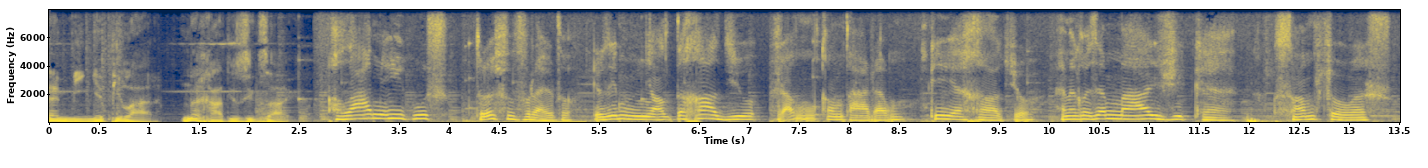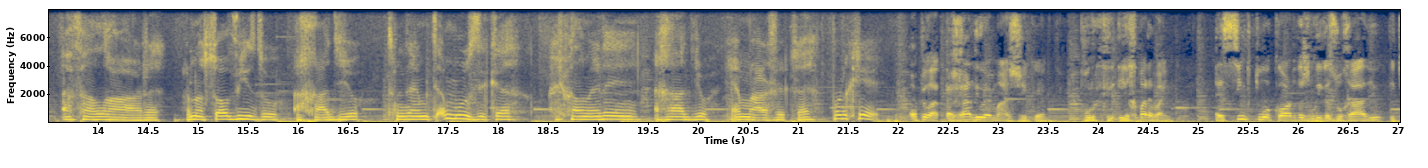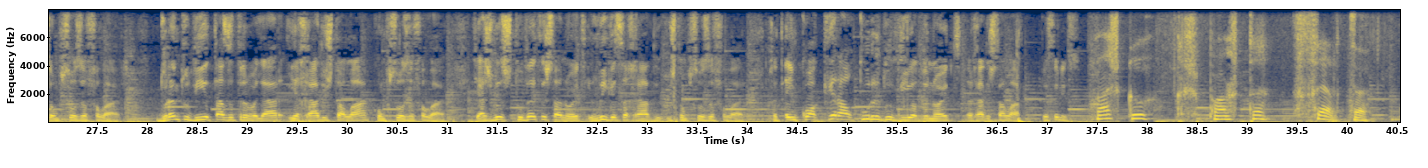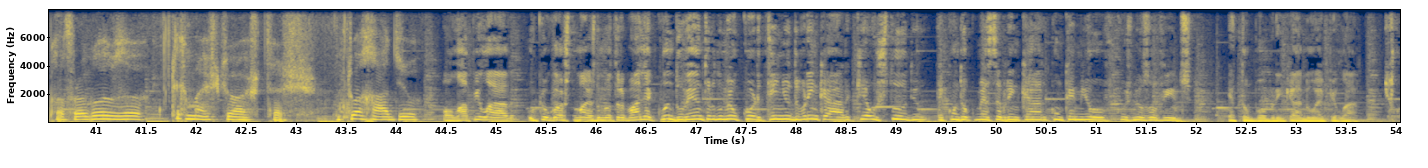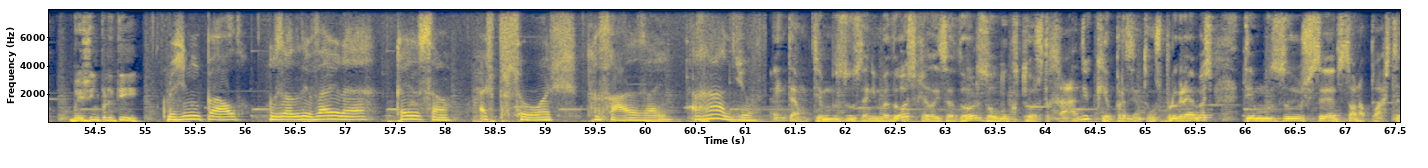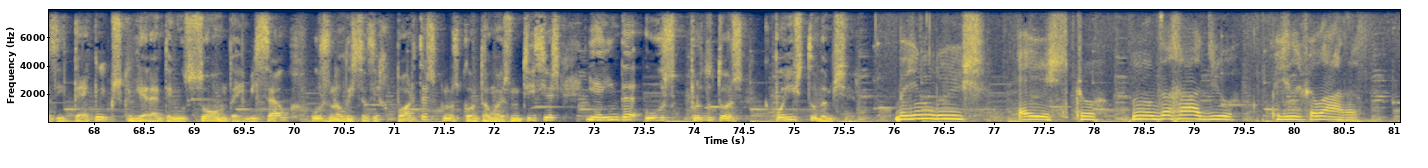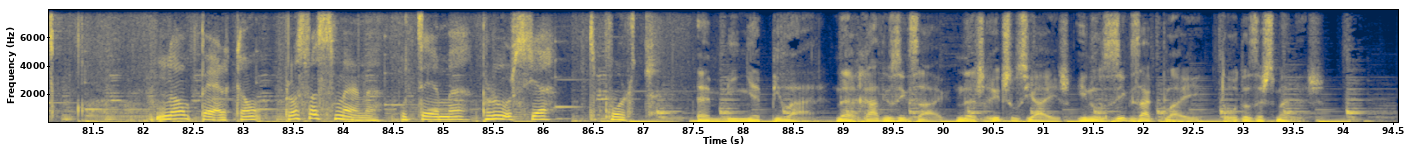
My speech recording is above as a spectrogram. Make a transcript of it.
A Minha Pilar, na Rádio ZigZag. Olá, amigos. 3 de fevereiro, eu dei mundial da rádio. Já me contaram que a rádio é uma coisa mágica. São pessoas a falar ao nosso ouvido. A rádio também tem muita música. Mas Palmeirim, a rádio é mágica. Porquê? Ó Pilar, a rádio é mágica porque, e repara bem, assim que tu acordas, ligas o rádio e estão pessoas a falar. Durante o dia estás a trabalhar e a rádio está lá com pessoas a falar. E às vezes tu deitas à noite e ligas a rádio e estão pessoas a falar. Portanto, em qualquer altura do dia ou da noite, a rádio está lá. Pensa nisso. Acho que a resposta certa para Fragoso, o que é que mais gostas? A tua rádio. Olá, Pilar. O que eu gosto mais do meu trabalho é quando entro no meu quartinho de brincar, que é o estúdio. É quando eu começo a brincar com quem me ouve, com os meus ouvidos. É tão bom brincar, não é, Pilar? Beijinho para ti. Beijinho, Paulo. Os Oliveira. Quem são as pessoas que fazem a rádio? Então, temos os animadores, realizadores ou locutores de rádio que apresentam os programas, temos os eh, sonoplastas e técnicos que garantem o som da emissão, os jornalistas e repórteres que nos contam as notícias e ainda os produtores que põem isto tudo a mexer. Beijinho, Luís. É isto. No da rádio. Beijinho, Pilar. Não percam, próxima semana, o tema Pronúncia de Porto. A Minha Pilar, na Rádio ZigZag, nas redes sociais e no ZigZag Play, todas as semanas.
